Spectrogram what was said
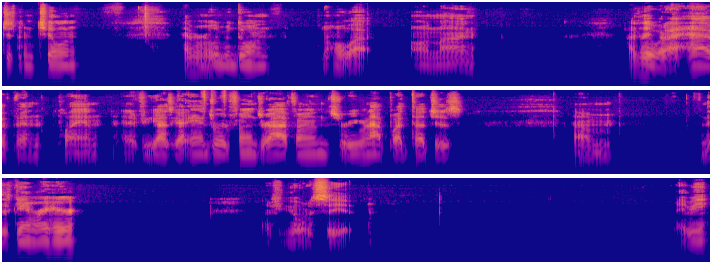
just been chilling. Haven't really been doing a whole lot online. I'll tell you what I have been playing, and if you guys got Android phones or iPhones or even iPod touches, um, this game right here, if you go to see it. Maybe.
